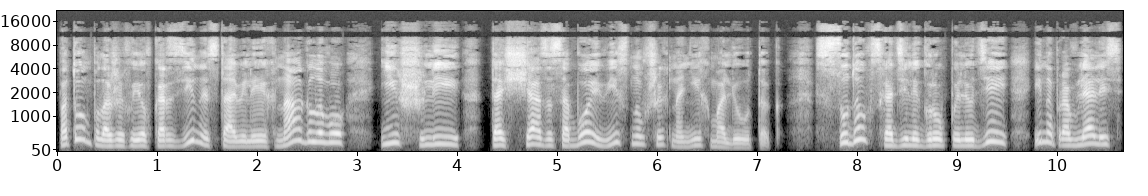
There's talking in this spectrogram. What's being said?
потом, положив ее в корзины, ставили их на голову и шли, таща за собой виснувших на них малюток. С судов сходили группы людей и направлялись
